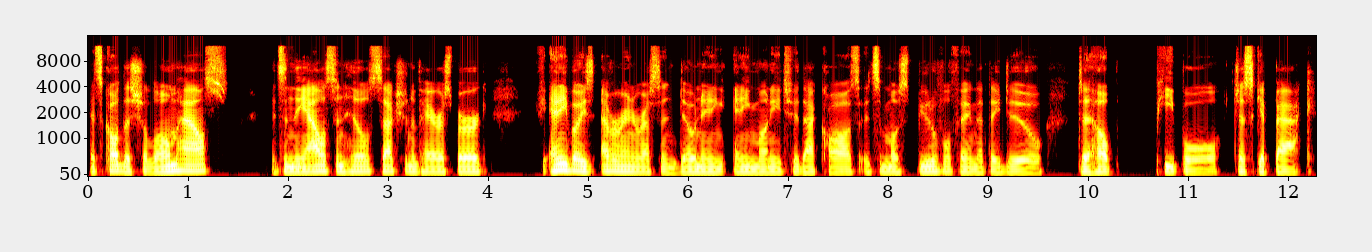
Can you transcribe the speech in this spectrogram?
it's called the Shalom House. It's in the mm-hmm. Allison Hill section of Harrisburg. If anybody's ever interested in donating any money to that cause, it's the most beautiful thing that they do to help people just get back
